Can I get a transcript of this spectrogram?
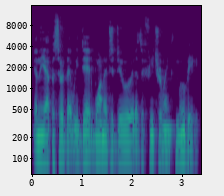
in the episode that we did, wanted to do it as a feature length movie.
